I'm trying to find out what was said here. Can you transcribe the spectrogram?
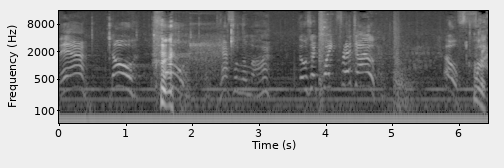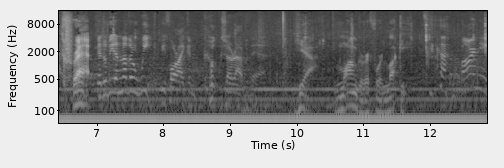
there. No, no. Careful, Lamarr. Those are quite fragile. Oh, Holy fine. crap. It'll be another week before I can coax her out of there. Yeah, longer if we're lucky. Barney,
